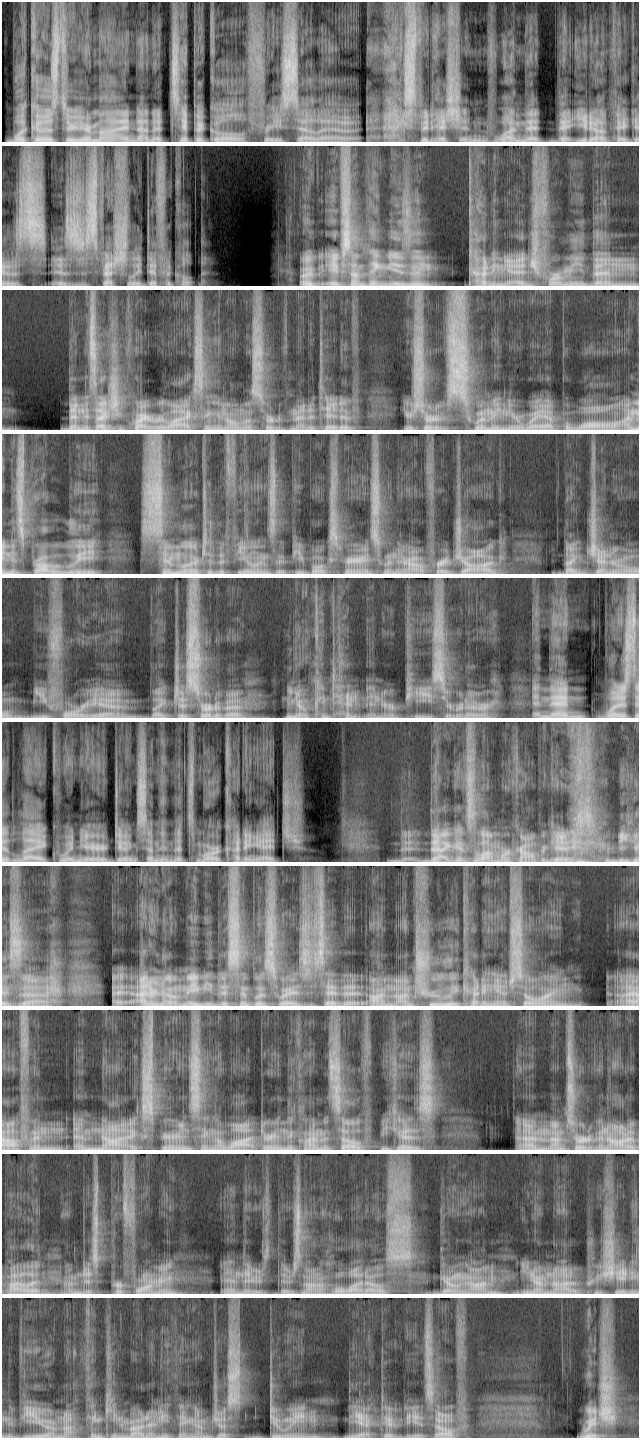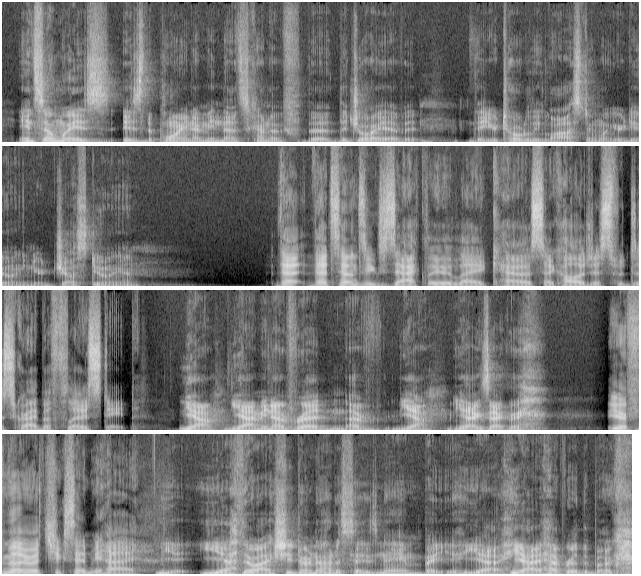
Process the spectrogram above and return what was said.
What goes through your mind on a typical free solo expedition, one that, that you don't think is is especially difficult? If something isn't cutting edge for me, then then it's actually quite relaxing and almost sort of meditative. You're sort of swimming your way up a wall. I mean, it's probably similar to the feelings that people experience when they're out for a jog, like general euphoria, like just sort of a, you know, contentment or peace or whatever. And then what is it like when you're doing something that's more cutting edge? th- that gets a lot more complicated because uh, I, I, don't know. Maybe the simplest way is to say that on on truly cutting edge soloing, I often am not experiencing a lot during the climb itself because um, I'm sort of an autopilot. I'm just performing, and there's there's not a whole lot else going on. You know, I'm not appreciating the view. I'm not thinking about anything. I'm just doing the activity itself, which in some ways is the point. I mean, that's kind of the the joy of it that you're totally lost in what you're doing and you're just doing it. That that sounds exactly like how psychologists would describe a flow state. Yeah, yeah. I mean, I've read. I've yeah, yeah, exactly. You're familiar with Csikszentmihalyi. Yeah, yeah. Though I actually don't know how to say his name, but yeah, yeah, I have read the book.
